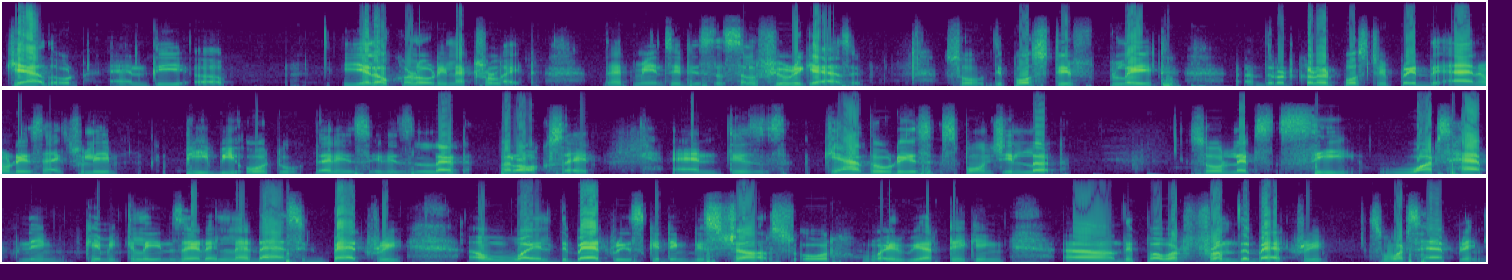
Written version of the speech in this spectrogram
cathode and the uh, yellow colored electrolyte. That means it is the sulfuric acid. So the positive plate uh, the red colored positive plate the anode is actually PbO2 that is it is lead peroxide and this cathode is spongy lead so let's see what's happening chemically inside a lead acid battery uh, while the battery is getting discharged or while we are taking uh, the power from the battery. So what's happening?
